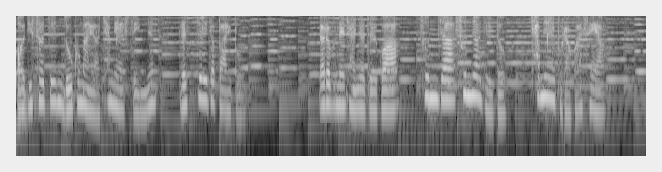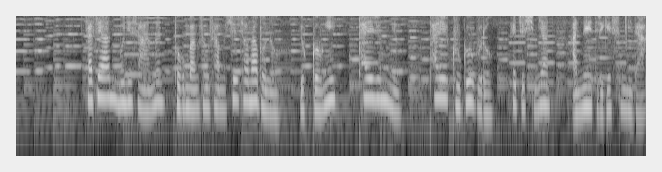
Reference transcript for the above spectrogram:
어디서든 녹음하여 참여할 수 있는 Let's Read the Bible. 여러분의 자녀들과 손자, 손녀들도 참여해 보라고 하세요. 자세한 문의 사항은 복음방송 사무실 전화번호 602-866-8999로 해주시면 안내해 드리겠습니다.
